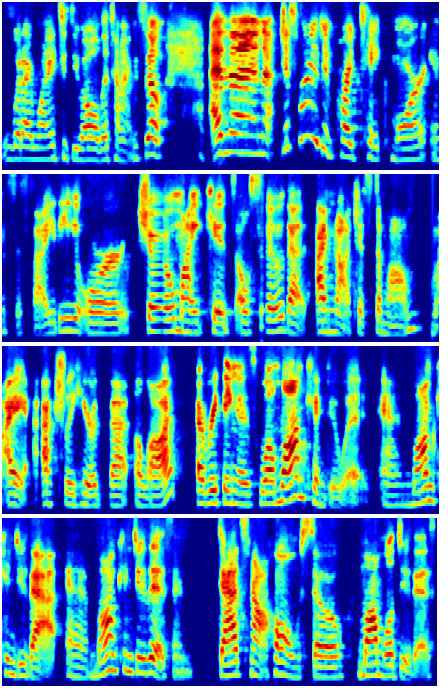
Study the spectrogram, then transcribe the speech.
what I wanted to do all the time. So, and then just wanted to partake more in society or show my kids also that I'm not just a mom. I actually hear that a lot. Everything is, well, mom can do it, and mom can do that, and mom can do this, and dad's not home. So, mom will do this.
